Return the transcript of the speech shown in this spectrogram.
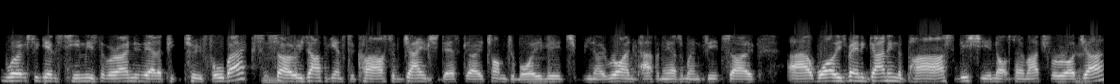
works against him is that we're only allowed to pick two fullbacks. Mm. So he's up against a class of James Tedesco, Tom Trbojevic, you know, Ryan Papenhuyzen when fit. So uh, while he's been a gun in the past, this year not so much for Roger.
